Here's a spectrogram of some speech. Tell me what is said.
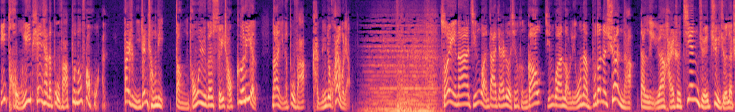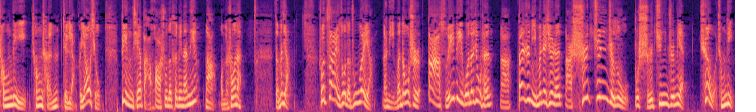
你统一天下的步伐不能放缓。但是你真称帝，等同于跟隋朝割裂了，那你的步伐肯定就快不了。所以呢，尽管大家热情很高，尽管老刘呢不断的劝他，但李渊还是坚决拒绝了称帝称臣这两个要求，并且把话说的特别难听。那我们说呢，怎么讲？说在座的诸位啊，那你们都是大隋帝国的旧臣啊，但是你们这群人啊，识君之路不识君之面，劝我称帝，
